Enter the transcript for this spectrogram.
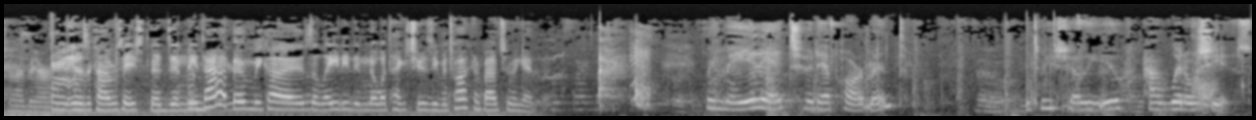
Strawberry. And it was a conversation that didn't need to happen because the lady didn't know what the heck she was even talking about to again. We made it to the apartment. Let me show you how little she is.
